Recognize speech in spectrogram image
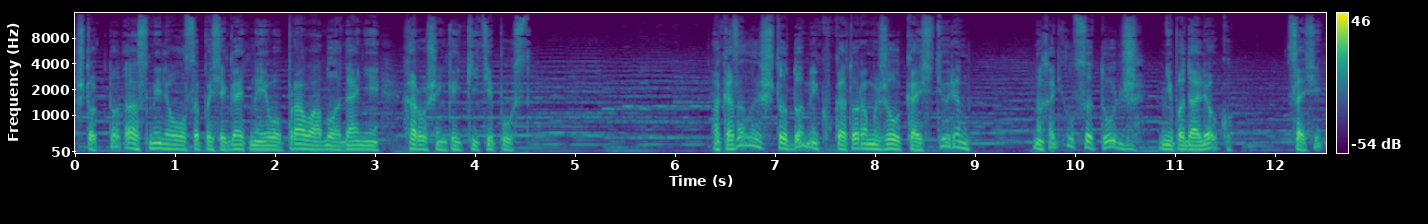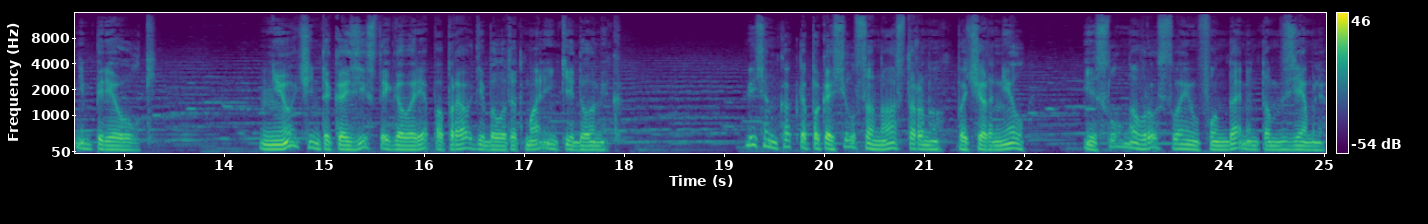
что кто-то осмеливался посягать на его право обладания хорошенькой Кити Пуст. Оказалось, что домик, в котором жил Костюрин, находился тут же, неподалеку, в соседнем переулке. Не очень-то казистый, говоря по правде, был этот маленький домик. Весь он как-то покосился на сторону, почернел и словно врос своим фундаментом в землю.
